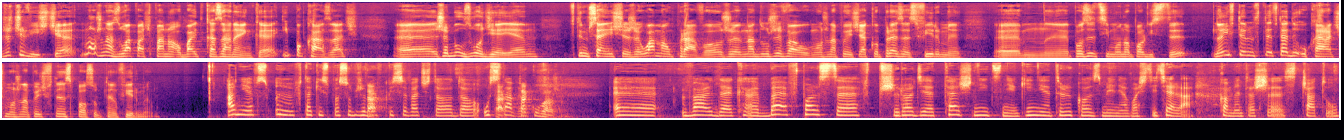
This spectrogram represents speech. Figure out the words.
rzeczywiście można złapać pana Obajtka za rękę i pokazać, e, że był złodziejem, w tym sensie, że łamał prawo, że nadużywał, można powiedzieć, jako prezes firmy pozycji monopolisty. No i w tym, wte- wtedy ukarać, można powiedzieć, w ten sposób tę firmę. A nie w, w taki sposób, żeby Tak. wpisywać to do ustawy. Tak, tak uważam. E, Waldek B. W Polsce w przyrodzie też nic nie ginie, tylko zmienia właściciela. Komentarz e, z czatu.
